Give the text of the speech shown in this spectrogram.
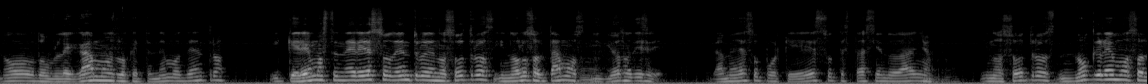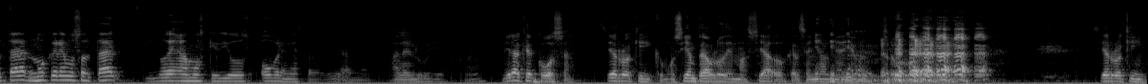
no doblegamos lo que tenemos dentro y queremos tener eso dentro de nosotros y no lo soltamos. Y Dios nos dice, dame eso porque eso te está haciendo daño. Y nosotros no queremos soltar, no queremos soltar y no dejamos que Dios obre en esta vida. Aleluya. Mira qué cosa. Cierro aquí, como siempre hablo demasiado, que el Señor me ayude. cierro aquí.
